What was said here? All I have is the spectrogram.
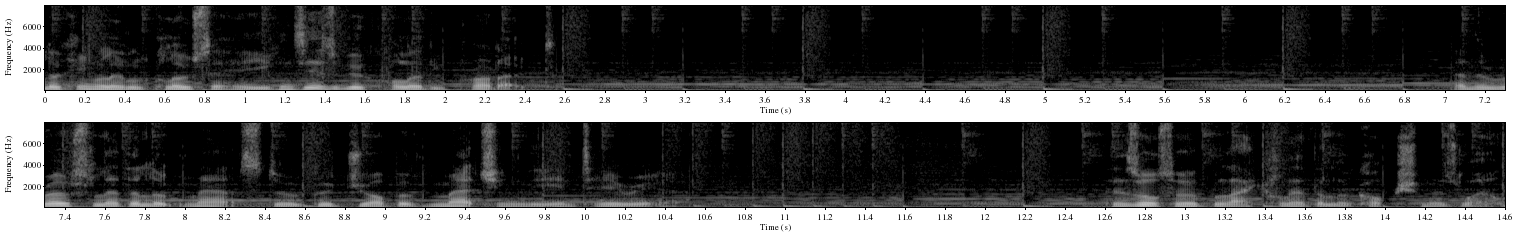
Looking a little closer here, you can see it's a good quality product. And the roast leather look mats do a good job of matching the interior. There's also a black leather look option as well.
